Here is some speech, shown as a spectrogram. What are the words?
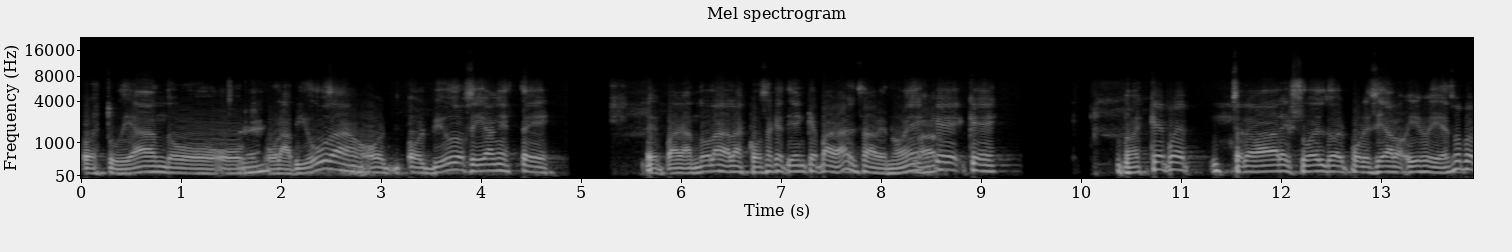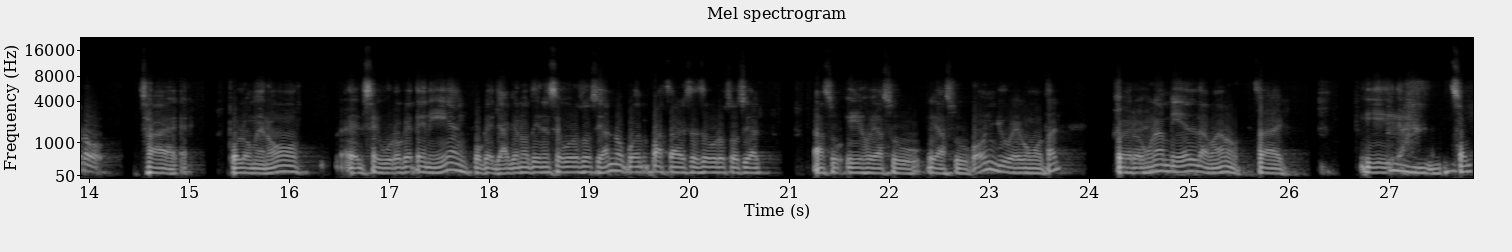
o estudiando o, Sí. o la viuda o, o el viudo sigan este eh, pagando la- las cosas que tienen que pagar, ¿sabes? No es Claro. que, que no es que pues se le va a dar el sueldo del policía a los hijos y eso, pero ¿sabes? por lo menos el seguro que tenían, porque ya que no tienen seguro social, no pueden pasar ese seguro social a sus hijos y a su, y a su cónyuge como tal. Pero es una mierda, mano. ¿sabes? Y ah, son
